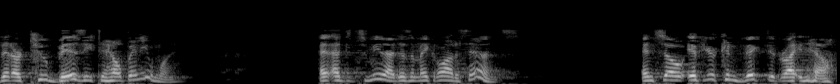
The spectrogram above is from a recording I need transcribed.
that are too busy to help anyone. And, to me that doesn't make a lot of sense. And so if you're convicted right now,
